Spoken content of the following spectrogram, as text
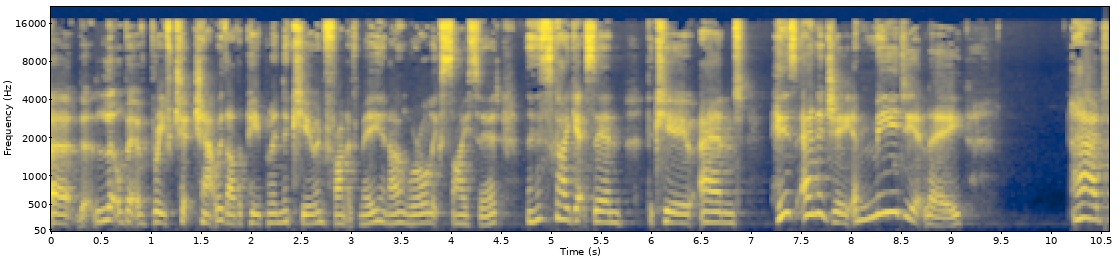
uh, a little bit of brief chit chat with other people in the queue in front of me. You know, we're all excited. Then this guy gets in the queue, and his energy immediately had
